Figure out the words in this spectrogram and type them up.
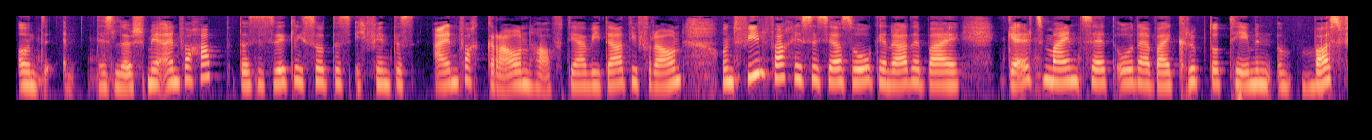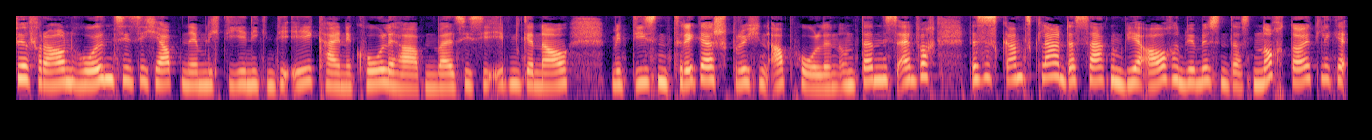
und das löscht mir einfach ab. Das ist wirklich so, dass ich finde das einfach grauenhaft, ja, wie da die Frauen. Und vielfach ist es ja so, gerade bei Geldmindset oder bei Kryptothemen, was für Frauen holen sie sich ab? Nämlich diejenigen, die eh keine Kohle haben, weil sie sie eben genau mit diesen Triggersprüchen abholen. Und dann ist einfach, das ist ganz klar, und das sagen wir auch, und wir müssen das noch deutlicher,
